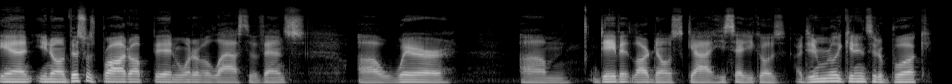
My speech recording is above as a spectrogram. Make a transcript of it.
And you know this was brought up in one of the last events uh, where um, David Lardnos got. He said he goes, "I didn't really get into the book,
